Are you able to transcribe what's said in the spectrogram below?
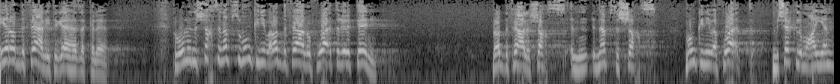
إيه رد فعلي تجاه هذا الكلام؟ فبقول إن الشخص نفسه ممكن يبقى رد فعله في وقت غير التاني. رد فعل الشخص نفس الشخص ممكن يبقى في وقت بشكل معين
